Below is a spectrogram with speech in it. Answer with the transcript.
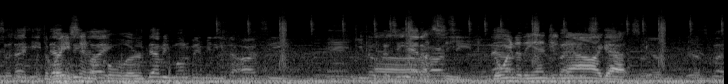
So that he with the race definitely, like, intercooler. Definitely motivated me to get the RC. And, you know, because he had Uh, an let's RC. see. and Go now the engine now, I got so, that's about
